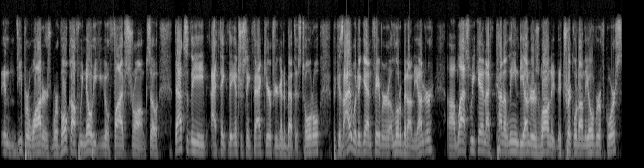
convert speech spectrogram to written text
in deeper waters where Volkov we know he can go five strong. So that's the I think the interesting fact here if you're going to bet this total because I would again favor a little bit on the under. Um, last weekend I kind of leaned the under as well and it, it, trickled on the over of course,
